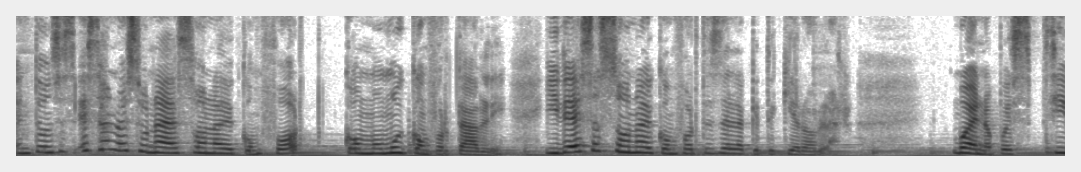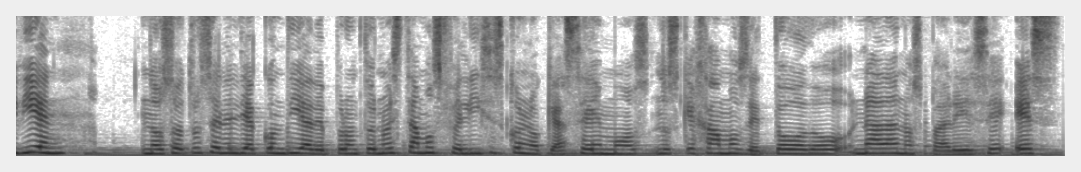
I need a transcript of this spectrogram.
entonces, esa no es una zona de confort como muy confortable. Y de esa zona de confort es de la que te quiero hablar. Bueno, pues si bien nosotros en el día con día de pronto no estamos felices con lo que hacemos, nos quejamos de todo, nada nos parece, es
